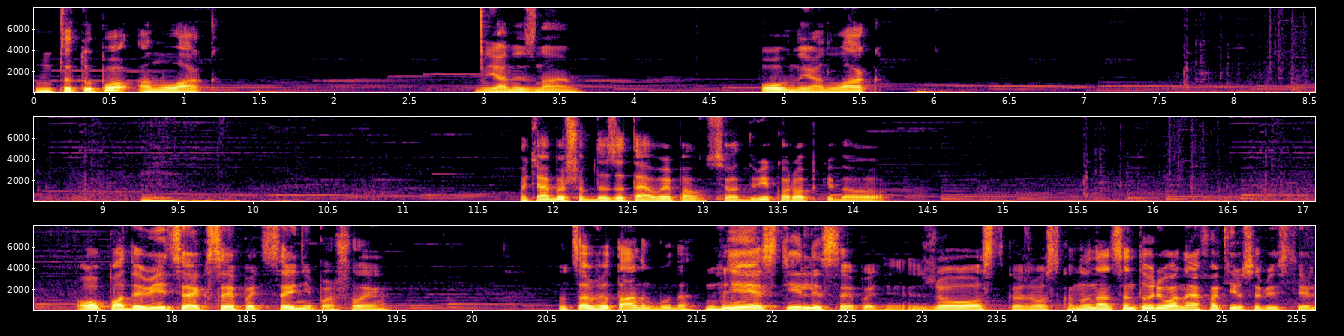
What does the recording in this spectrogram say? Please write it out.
Ну це тупо анлак. Я не знаю. Повний анлак. Хоча б щоб ДЗТ випав. Все, дві коробки до. Опа, дивіться, як сипать, сині пошли. Ну це вже танк буде. Ні, стілі сипать. Жорстко, жорстко. Ну на Центуріона я хотів собі стіль.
